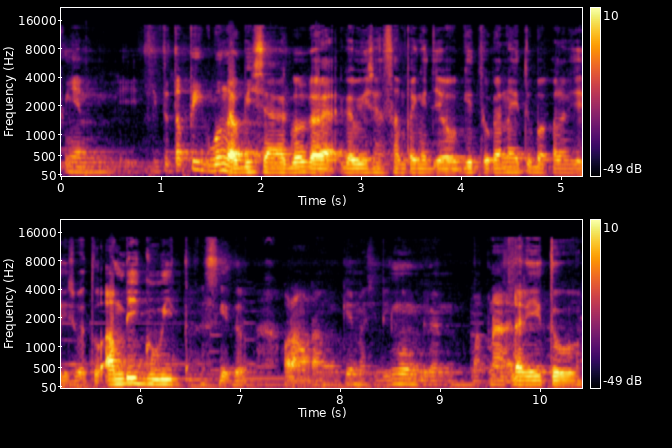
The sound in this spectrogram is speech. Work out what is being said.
pengen itu tapi gue nggak bisa gue gak, gak bisa sampai ngejawab gitu karena itu bakalan jadi suatu ambiguitas gitu. Orang-orang mungkin masih bingung dengan makna dari itu.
